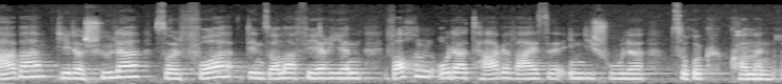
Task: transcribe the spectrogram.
Aber jeder Schüler soll vor den Sommerferien Wochen oder tageweise in die Schule zurückkommen.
